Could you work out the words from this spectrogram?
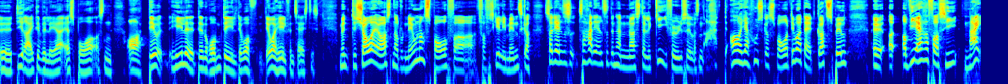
øh, direkte ved lære af spore og sådan, åh, det hele den rumdel, det var, det var helt fantastisk. Men det sjove er jo også, når du nævner spore for, for forskellige mennesker, så, er de altid, så har de altid den her nostalgifølelse, eller sådan, ah, åh, jeg husker spore, det var da et godt spil. Øh, og, og vi er her for at sige, nej,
